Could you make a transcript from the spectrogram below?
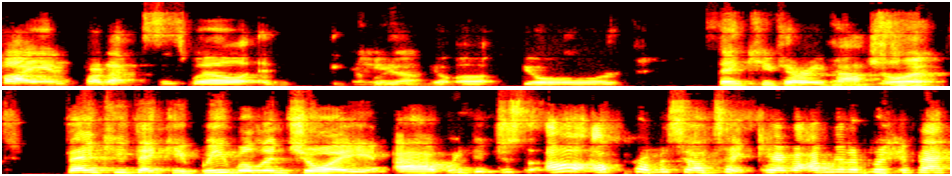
high end products as well and including Yeah. your your thank you very much Enjoy it. thank you thank you we will enjoy uh we could just oh, i promise you i'll take care of it i'm going to bring it back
